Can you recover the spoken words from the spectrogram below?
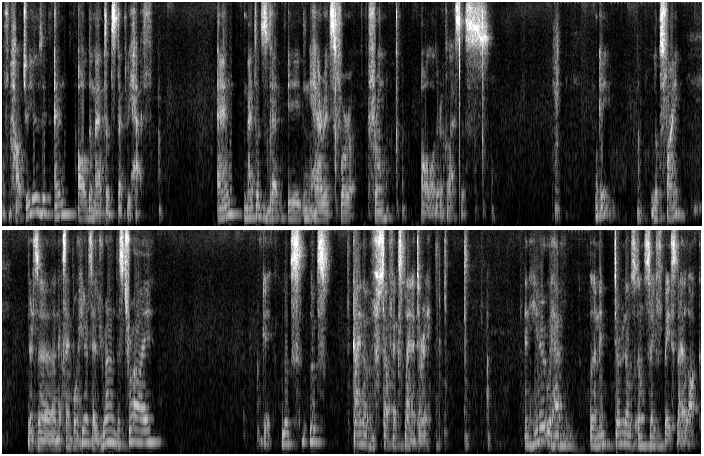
of how to use it and all the methods that we have. And methods that it inherits for from all other classes. Okay, looks fine. There's a, an example here, says run, destroy. Okay, looks looks kind of self-explanatory. And here we have element terminals unsafe paste dialog.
